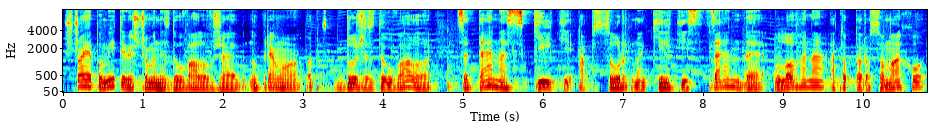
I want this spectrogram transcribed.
що я помітив і що мене здивувало вже, ну прямо от дуже здивувало, це те, наскільки абсурдна кількість сцен, де Логана, а тобто Росомаху,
